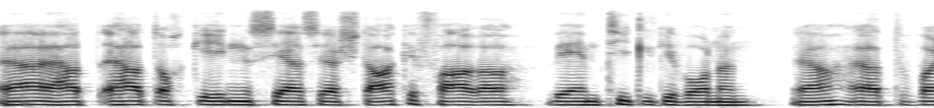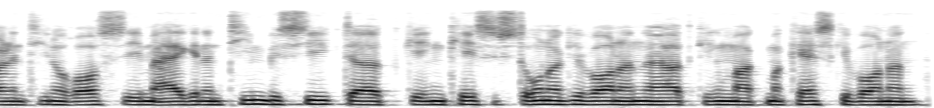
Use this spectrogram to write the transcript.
Ja, er hat, er hat auch gegen sehr, sehr starke Fahrer WM-Titel gewonnen. Ja, er hat Valentino Rossi im eigenen Team besiegt, er hat gegen Casey Stoner gewonnen, er hat gegen Marc Marquez gewonnen.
